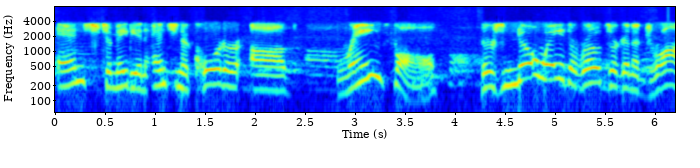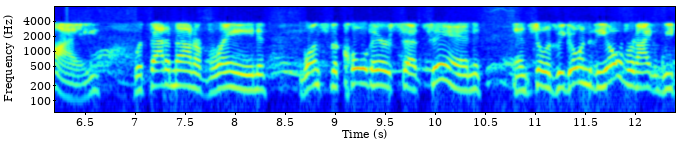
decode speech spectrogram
inch to maybe an inch and a quarter of rainfall. There's no way the roads are going to dry with that amount of rain once the cold air sets in. And so as we go into the overnight we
